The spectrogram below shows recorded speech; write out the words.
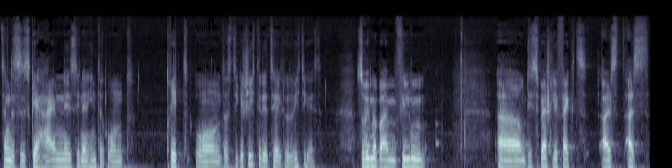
Sagen, dass das Geheimnis in den Hintergrund tritt und dass die Geschichte, die erzählt wird, wichtiger ist. So wie man beim Film äh, die Special Effects als, als,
